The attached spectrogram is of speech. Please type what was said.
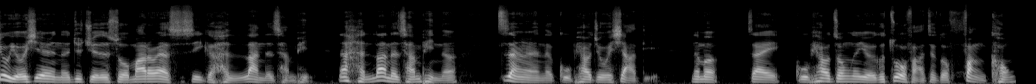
就有一些人呢，就觉得说 Model S 是一个很烂的产品。那很烂的产品呢，自然而然的股票就会下跌。那么在股票中呢，有一个做法叫做放空，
